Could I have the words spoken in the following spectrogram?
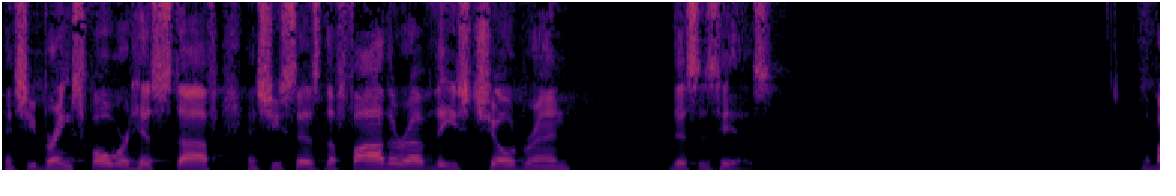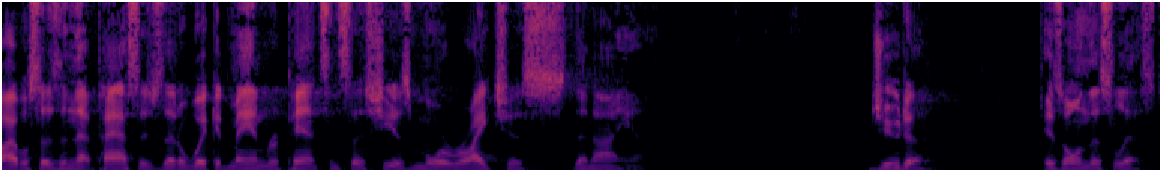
and she brings forward his stuff, and she says, The father of these children, this is his. The Bible says in that passage that a wicked man repents and says, She is more righteous than I am. Judah is on this list.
